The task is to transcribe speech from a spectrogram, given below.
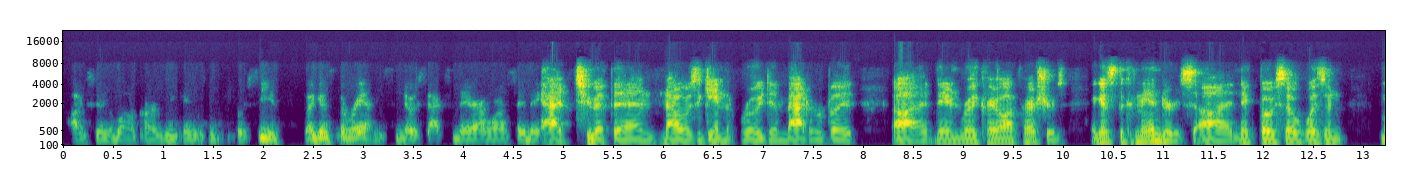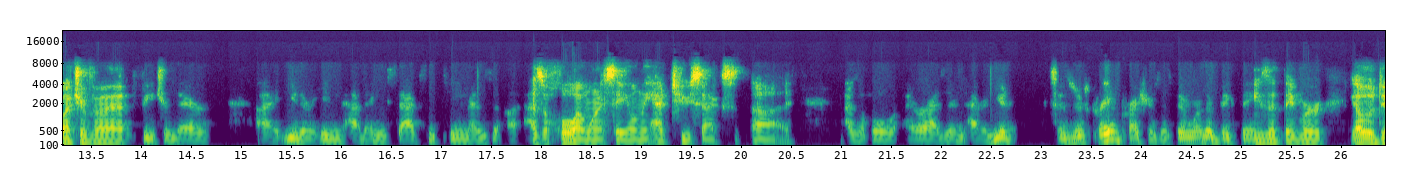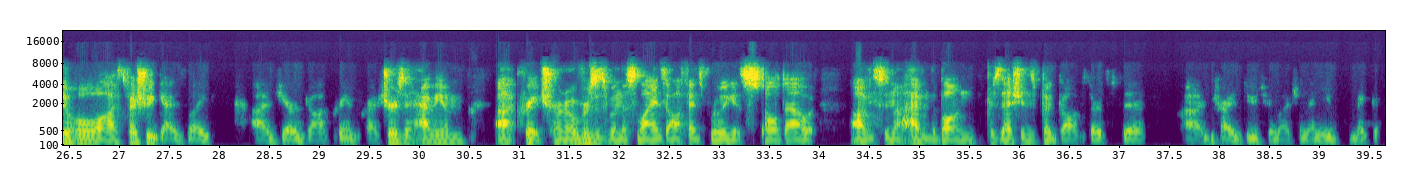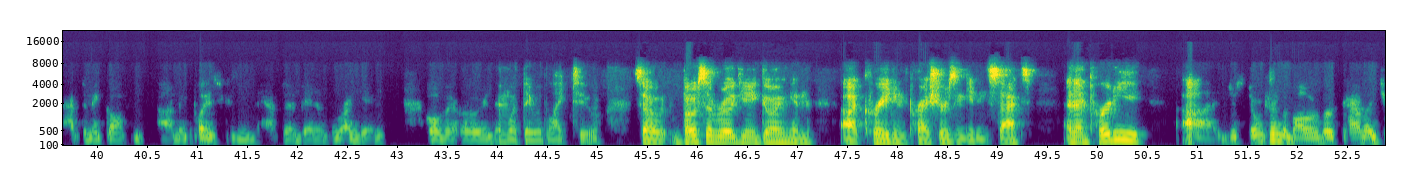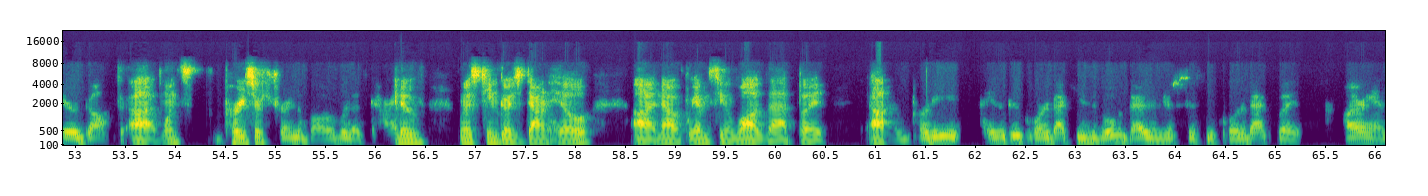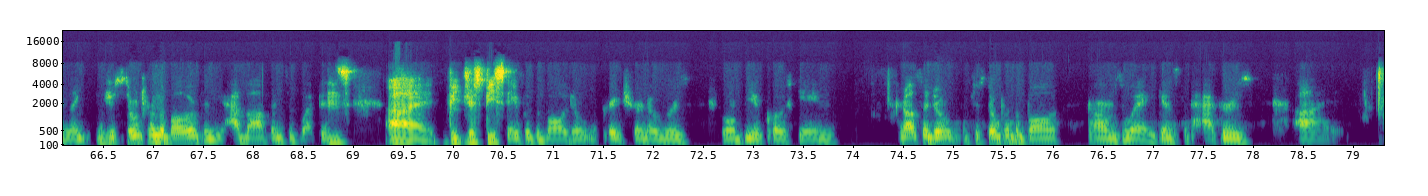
obviously, in the wild card weekend the seed. But against the Rams, no sacks there. I want to say they had two at the end. Now, it was a game that really didn't matter, but uh, they didn't really create a lot of pressures. Against the Commanders, uh, Nick Bosa wasn't much of a feature there uh, either. He didn't have any sacks. The team as uh, as a whole, I want to say, only had two sacks uh, as a whole or as an entire unit. So it's just creating pressures. It's been one of the big things that they were able to do a whole lot, especially guys like uh, Jared Goff creating pressures and having him uh, create turnovers is when this Lions offense really gets stalled out. Obviously, not having the ball in possessions, but Goff starts to uh, try to do too much, and then you make have to make Goff uh, make plays because you have to abandon the run game a little bit earlier than what they would like to. So Bosa really getting going and uh, creating pressures and getting sacks, and then Purdy uh, just don't turn the ball over, kind of like Jared Goff. Uh, once Purdy starts turning the ball over, that's kind of when his team goes downhill. Uh, now, we haven't seen a lot of that, but uh, Purdy is a good quarterback. He's a little bit better than just system quarterback, but on the other hand, like just don't turn the ball over. You have the offensive weapons. Uh, be just be safe with the ball. Don't create turnovers. It won't be a close game, and also don't just don't put the ball in harm's way against the Packers. Uh,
